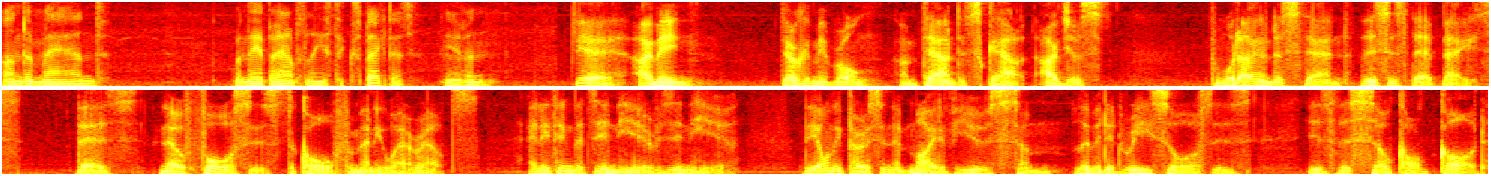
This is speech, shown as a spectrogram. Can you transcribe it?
undermanned, when they perhaps least expect it, even. Yeah, I mean, don't get me wrong. I'm down to scout. I just, from what I understand, this is their base. There's no forces to call from anywhere else. Anything that's in here is in here. The only person that might have used some limited resources is this so called God.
